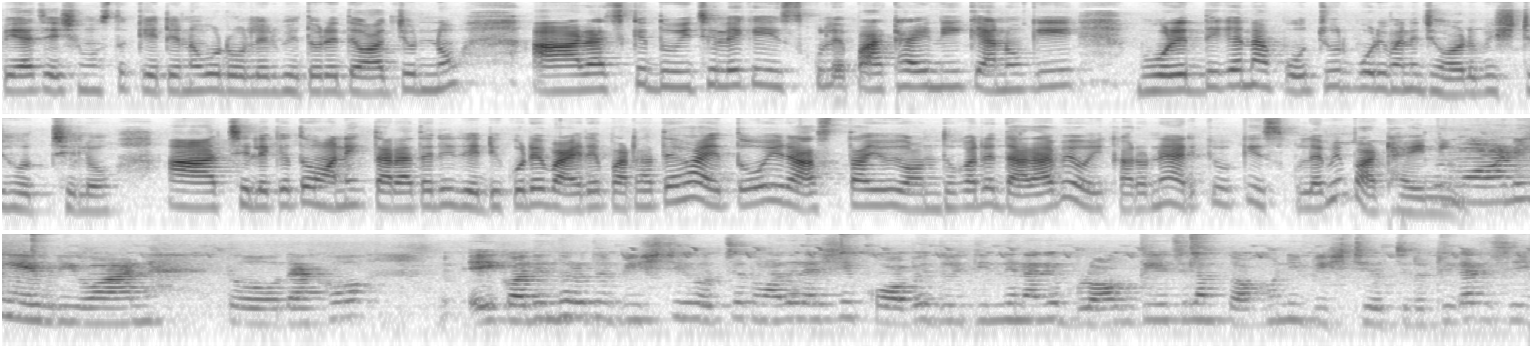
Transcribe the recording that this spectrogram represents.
পেঁয়াজ, এই সমস্ত কেটে নেব রোলের ভেতরে দেওয়ার জন্য। আর আজকে দুই ছেলেকে স্কুলে পাঠাইনি, কেন কি ভোরের দিকে না প্রচুর পরিমাণে ঝড় বৃষ্টি হচ্ছিল। আর ছেলেকে তো অনেক তাড়াতাড়ি রেডি করে বাইরে পাঠাতে হয়, তো ওই রাস্তায় ওই অন্ধকারে দাঁড়াবে, ওই কারণে আর কি ওকে স্কুলে আমি পাঠাইনি। মর্নিং এভরিওয়ান তো দেখো, এই কদিন ধরে তো বৃষ্টি হচ্ছে, তোমাদের সেই কবে দুই, তিন দিন আগে ব্লগ দিয়েছিলাম, তখনই বৃষ্টি হচ্ছিল, ঠিক আছে? সেই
